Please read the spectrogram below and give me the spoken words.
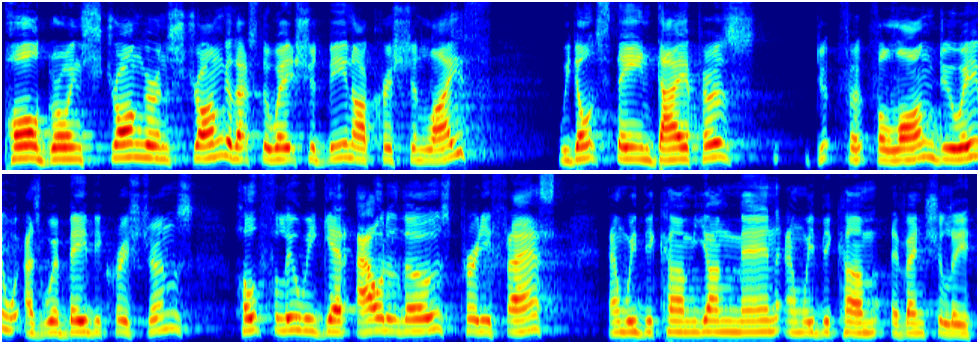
Paul growing stronger and stronger. That's the way it should be in our Christian life. We don't stay in diapers for, long, do we, as we're baby Christians? Hopefully, we get out of those pretty fast and we become young men and we become eventually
